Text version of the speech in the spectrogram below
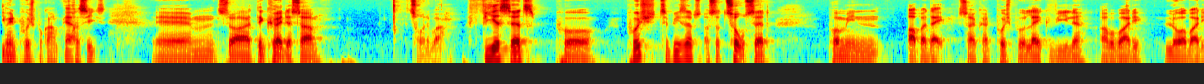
I mit push-program, Ja. præcis. Øhm, så det kørte jeg så, jeg tror det var fire sæt på push til biceps, og så to sæt på min upper dag. Så jeg kørte push på leg, hvile, upper body, lower body.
